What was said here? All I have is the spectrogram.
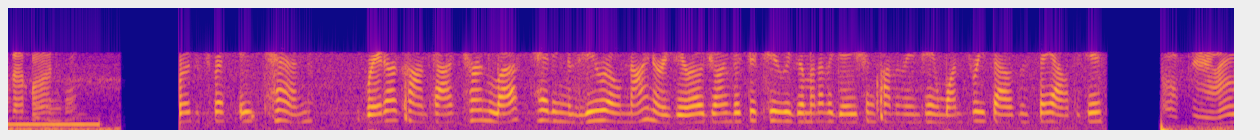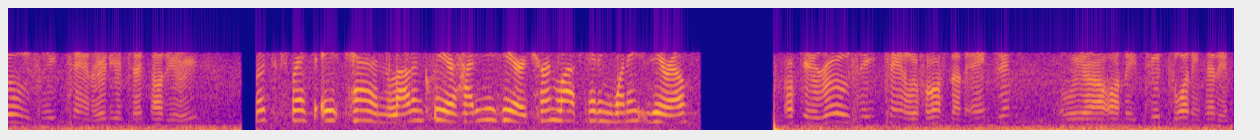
Standby. Rose Express 810, radar contact, turn left, heading 090, Giant Vista 2, resume navigation, climb and maintain 13,000, stay altitude. Okay, Rose, 810, radio check, how do you read? Rose Express 810, loud and clear, how do you hear? Turn left, heading 180. Okay, Rose, 810, we've lost an engine. We are on the 220 heading.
